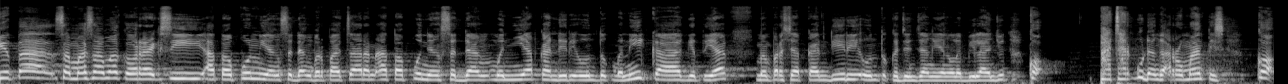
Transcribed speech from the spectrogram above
kita sama-sama koreksi ataupun yang sedang berpacaran ataupun yang sedang menyiapkan diri untuk menikah gitu ya, mempersiapkan diri untuk ke jenjang yang lebih lanjut. Kok pacarku udah nggak romantis kok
